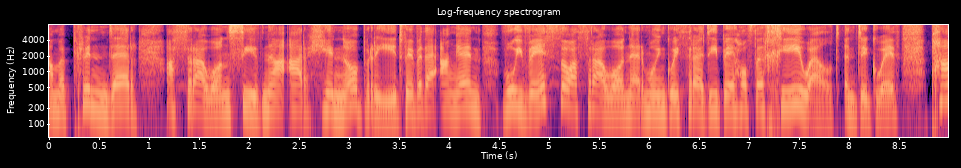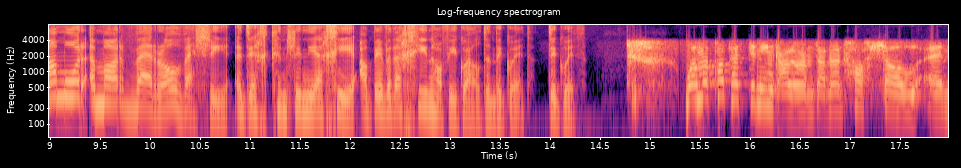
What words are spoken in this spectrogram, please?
am y prinder athrawon sydd na ar hyn o bryd. Fe fydde angen fwy fyth o athrawon er mwyn gweithredu be hoffech chi weld yn digwydd. Pa mor ymarferol felly ydych cynlluniau chi a be fyddech chi'n hoffi gweld yn digwydd? digwydd? Wel mae popeth dyn ni'n galw amdano'n hollol, um,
